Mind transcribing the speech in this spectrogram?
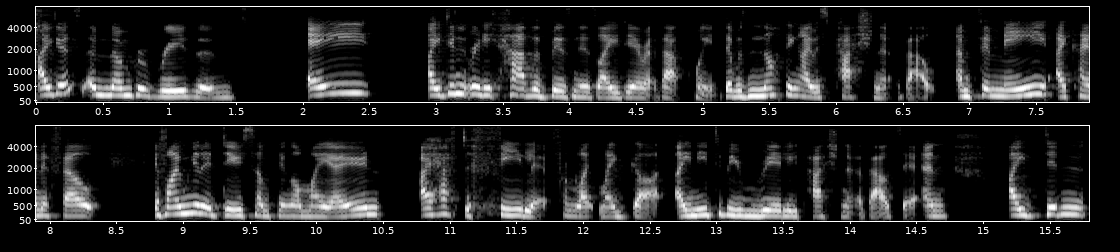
i guess a number of reasons. A I didn't really have a business idea at that point. There was nothing I was passionate about. And for me, I kind of felt if I'm going to do something on my own, I have to feel it from like my gut. I need to be really passionate about it. And I didn't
